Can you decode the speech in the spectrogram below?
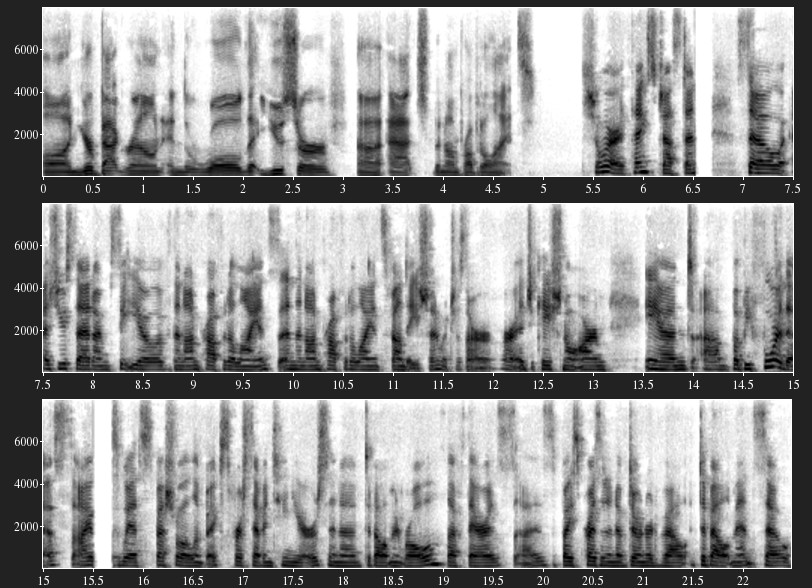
on your background and the role that you serve uh, at the Nonprofit Alliance? Sure. Thanks, Justin. So, as you said, I'm CEO of the Nonprofit Alliance and the Nonprofit Alliance Foundation, which is our, our educational arm. And um, but before this, I was with Special Olympics for 17 years in a development role. Left there as as vice president of donor devel- development. So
